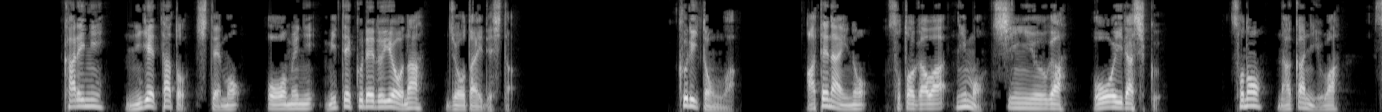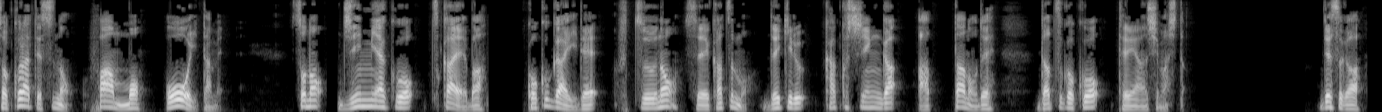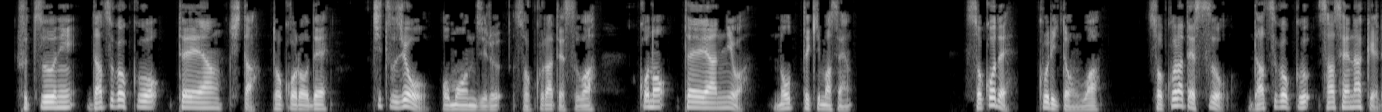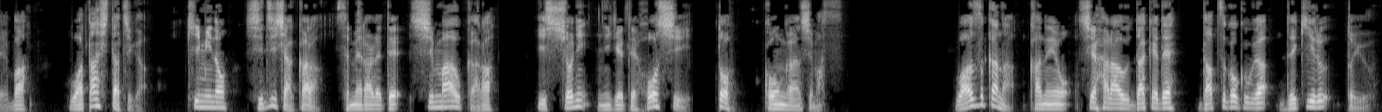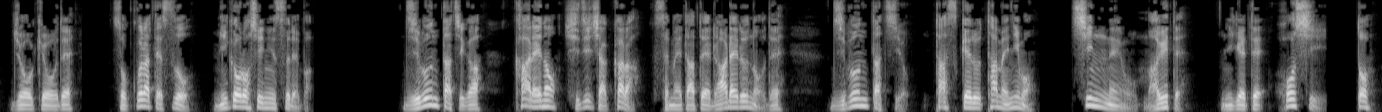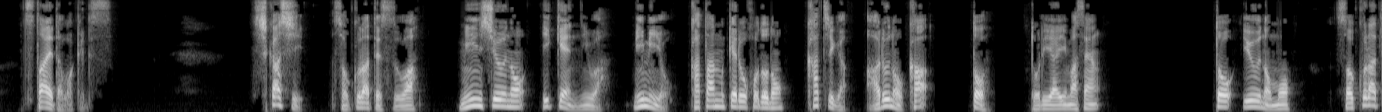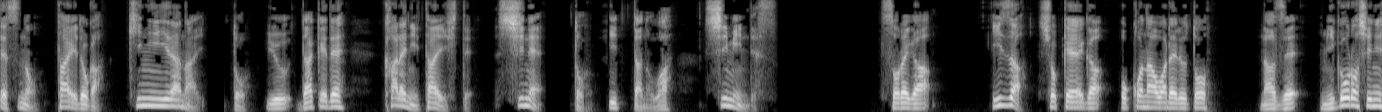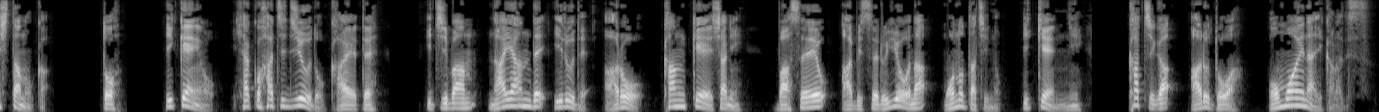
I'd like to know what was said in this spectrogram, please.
仮に逃げたとしても多めに見てくれるような状態でした。クリトンは、アテナイの外側にも親友が多いらしく、その中にはソクラテスのファンも多いため、その人脈を使えば国外で普通の生活もできる確信があったので、脱獄を提案しました。ですが、普通に脱獄を提案したところで、秩序を重んじるソクラテスは、この提案には乗ってきません。そこでクリトンは、ソクラテスを脱獄させなければ、私たちが君の支持者から責められてしまうから、一緒に逃げてほしいと懇願します。わずかな金を支払うだけで脱獄ができるという状況でソクラテスを見殺しにすれば、自分たちが彼の支持者から責め立てられるので、自分たちを助けるためにも信念を曲げて逃げてほしいと伝えたわけです。しかし、ソクラテスは民衆の意見には耳を傾けるほどの価値があるのかと取り合いません。というのも、ソクラテスの態度が気に入らないというだけで彼に対して死ねと言ったのは市民です。それが、いざ処刑が行われると、なぜ見殺しにしたのかと意見を180度変えて一番悩んでいるであろう関係者に罵声を浴びせるような者たちの意見に価値があるとは思えないからです。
